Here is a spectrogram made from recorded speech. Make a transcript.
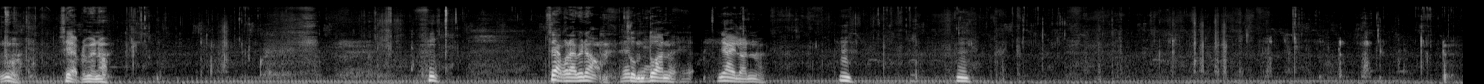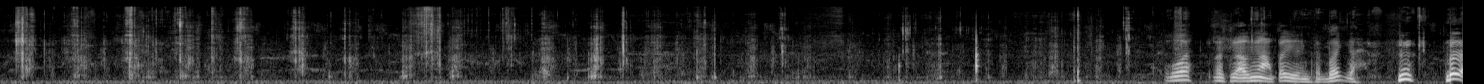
อื้อแซ่บด้วยเนาะ ซ่บอะไรพี่น้องสมตอนย่ายร้อนหน่อยโอ้ยเราจะเอาย่างไปเห็นกับเบิดกันหึเบื่อ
